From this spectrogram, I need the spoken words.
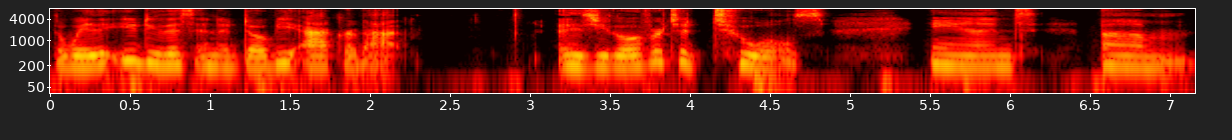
The way that you do this in Adobe Acrobat is you go over to Tools and um,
